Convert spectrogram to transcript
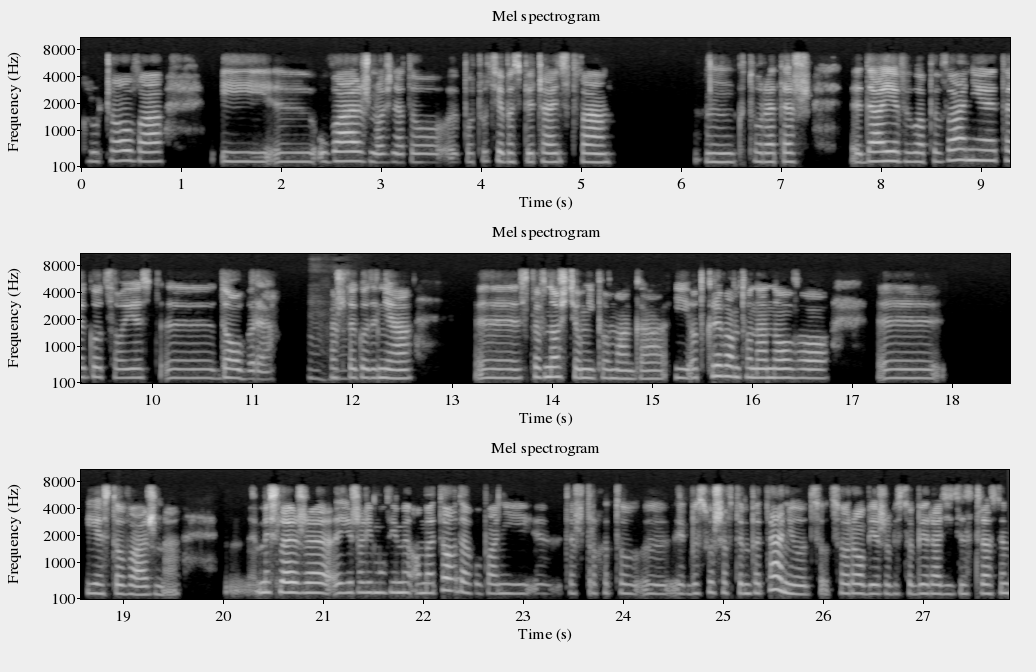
kluczowa i uważność na to poczucie bezpieczeństwa Mm, które też y, daje wyłapywanie tego, co jest y, dobre. Mhm. Każdego dnia y, z pewnością mi pomaga i odkrywam to na nowo. Jest to ważne. Myślę, że jeżeli mówimy o metodach, bo pani też trochę to jakby słyszę w tym pytaniu, co, co robię, żeby sobie radzić ze stresem,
